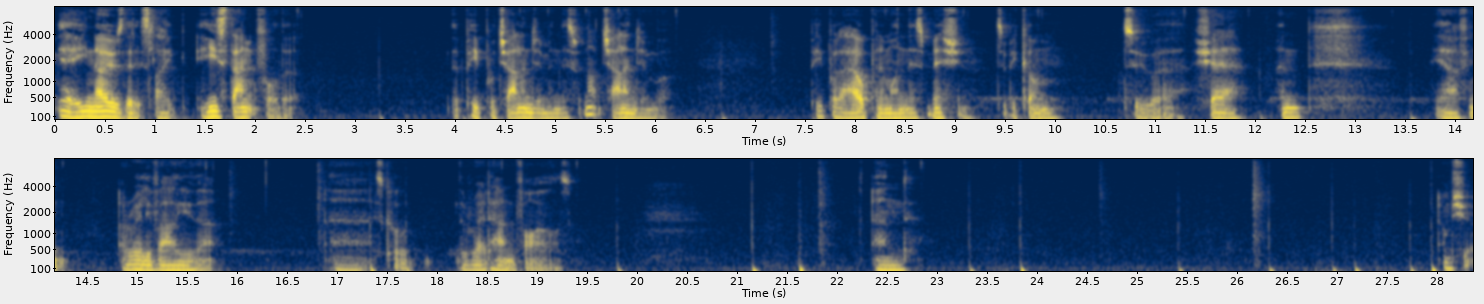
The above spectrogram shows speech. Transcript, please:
yeah, he knows that it's like he's thankful that that people challenge him in this not challenge him, but people are helping him on this mission to become, to uh, share. And yeah, I think I really value that. Uh, it's called the Red Hand Files. And I'm sure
